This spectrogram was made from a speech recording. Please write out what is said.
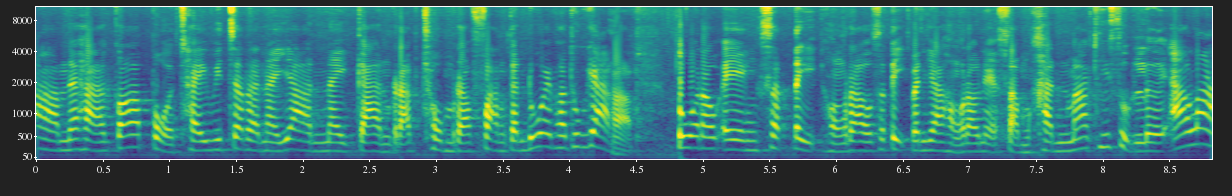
ตามนะคะ ก็โปรดใช้วิจารณญาณในการรับชมรับฟังกันด้วยเพราะทุกอย่าง ครับ ตัวเราเองสติของเราสติปัญญาของเราเนี่ยสำคัญมากที่สุดเลยเอาล่ะ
